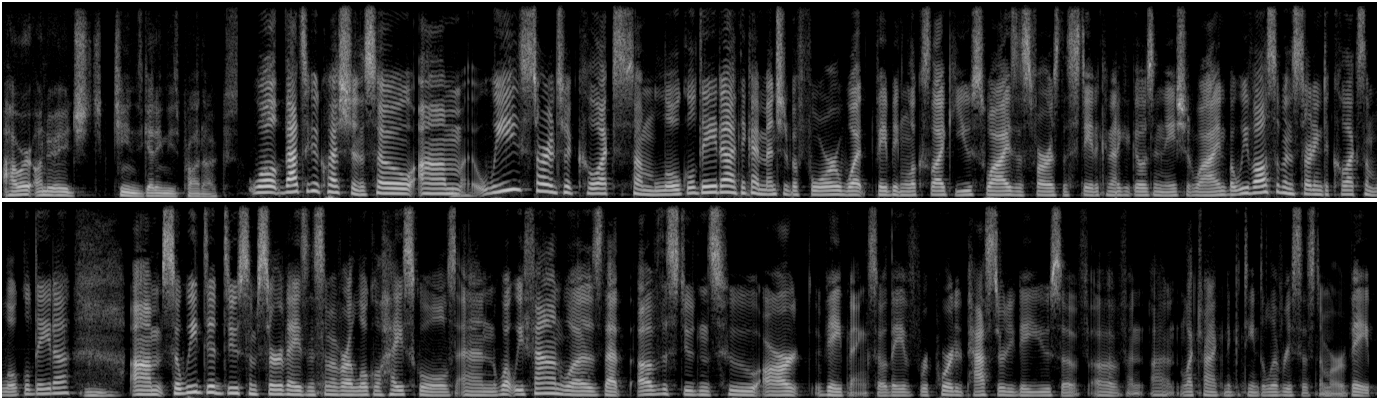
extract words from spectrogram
How are underage teens getting these products? Well, that's a good question. So, um, we started to collect some local data. I think I mentioned before what vaping looks like use wise as far as the state of Connecticut goes and nationwide, but we've also been starting to collect some local data. Um, so, we did do some surveys in some of our local high schools, and what we found was that of the students who are vaping, so they've reported past 30 day use of, of an, an electronic nicotine delivery system or a vape.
